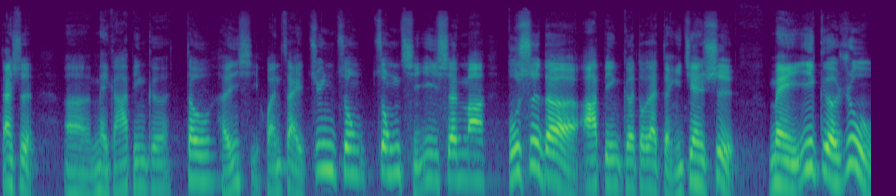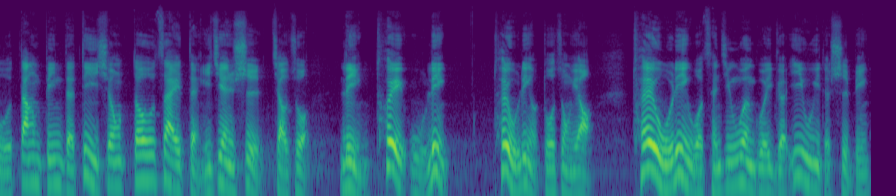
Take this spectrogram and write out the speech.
但是，呃，每个阿兵哥都很喜欢在军中终其一生吗？不是的，阿兵哥都在等一件事，每一个入伍当兵的弟兄都在等一件事，叫做领退伍令。退伍令有多重要？退伍令，我曾经问过一个义务役的士兵，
